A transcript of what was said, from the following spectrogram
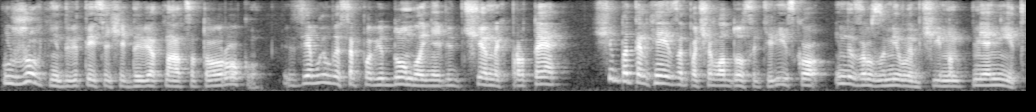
У жовтні 2019 року з'явилося повідомлення від вчених про те, що Бетельгейзе почала досить різко і незрозумілим чином тьмяніти.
